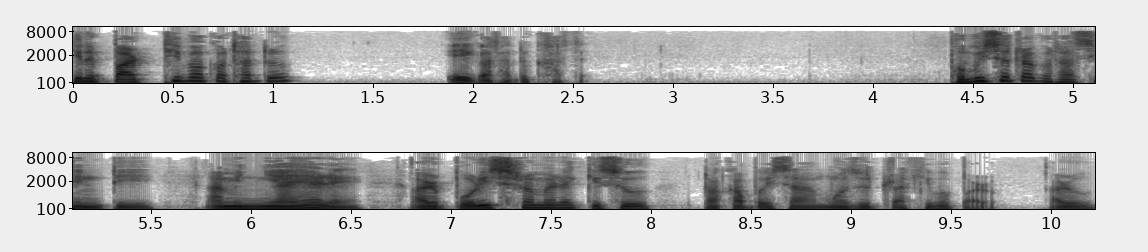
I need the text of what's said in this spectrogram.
কিন্তু পাৰ্থিৱ কথাটো এই কথাটো খাচে ভৱিষ্যতৰ কথা চিন্তি আমি ন্যায়েৰে আৰু পৰিশ্ৰমেৰে কিছু টকা পইচা মজুত ৰাখিব পাৰোঁ আৰু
